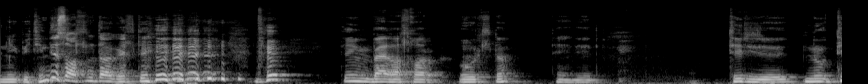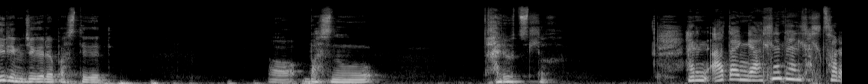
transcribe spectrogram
Энийг би тэндээс олон доо гэл тий. Тийм байга болохоор өөр л дөө. Тийм тэгээд тэр тэр хэмжээгээрээ бас тэгээд бас нөө хариуцлага Харин одоо ингээ олонний танил болцохоор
